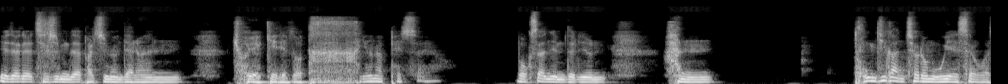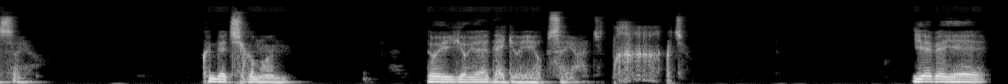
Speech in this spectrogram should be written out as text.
예전에 70년대, 80년대는 교회끼리도 다 연합했어요. 목사님들은 한 동기간처럼 우애스러웠어요. 근데 지금은 너희 교회, 내 교회 없어요. 아주 다, 그죠? 예배에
